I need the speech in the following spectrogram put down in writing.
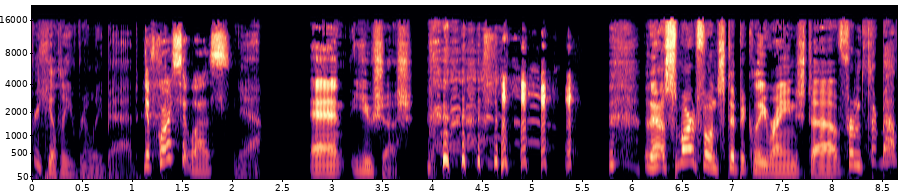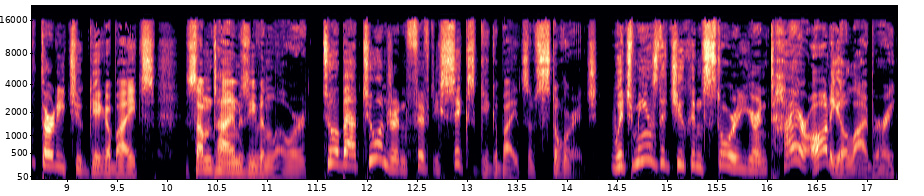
Really, really bad. Of course it was. Yeah. And you shush. now, smartphones typically ranged uh, from th- about 32 gigabytes, sometimes even lower, to about 256 gigabytes of storage, which means that you can store your entire audio library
